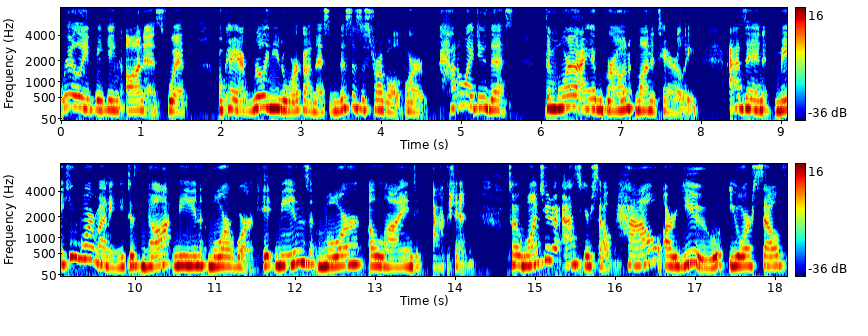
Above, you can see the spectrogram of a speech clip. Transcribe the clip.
really being honest with, okay, I really need to work on this and this is a struggle or how do I do this? The more that I have grown monetarily, as in making more money does not mean more work. It means more aligned action. So I want you to ask yourself, how are you yourself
